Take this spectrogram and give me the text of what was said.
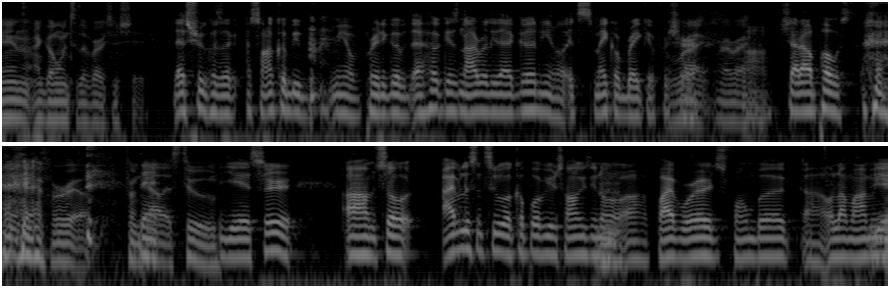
then I go into the verse and shit. That's true because a, a song could be you know pretty good. That hook is not really that good. You know, it's make or break it for sure. Right, right, right. Um, shout out Post. yeah, for real. From Damn. Dallas too. yes, sir. Um, so I've listened to a couple of your songs. You know, Mhm. uh, Five Words, Phone Book, uh, Hola Mami, yeah,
